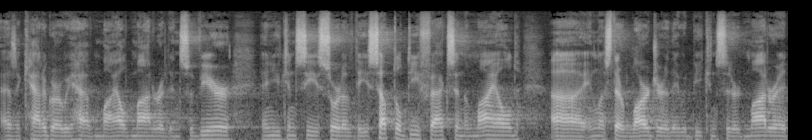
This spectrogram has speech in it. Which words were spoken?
as a category, we have mild, moderate, and severe. And you can see sort of the septal defects in the mild uh, unless they're larger, they would be considered moderate.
